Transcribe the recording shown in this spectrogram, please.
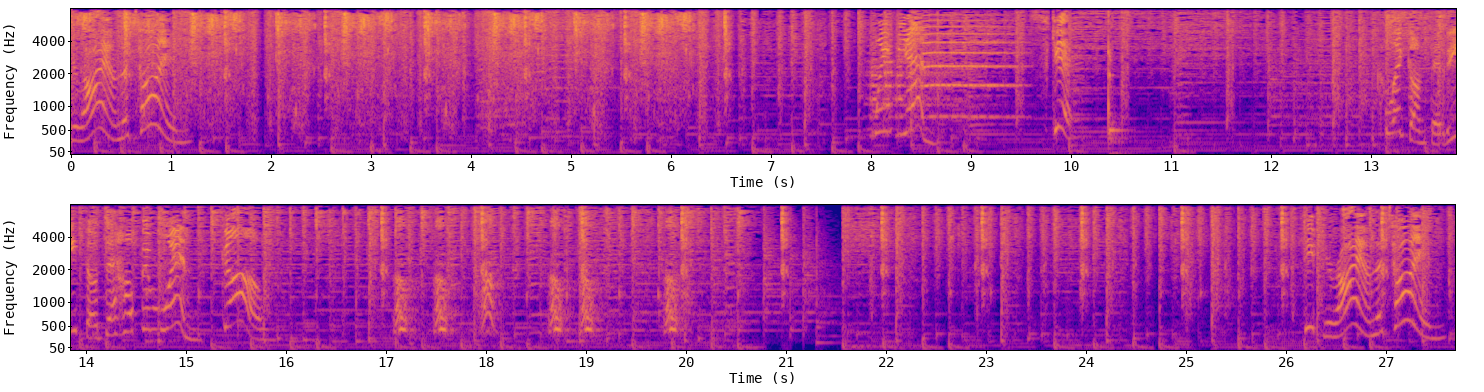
Your eye on the time. Muy bien! Skip! Click on Perrito to help him win. Go! Keep your eye on the time.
